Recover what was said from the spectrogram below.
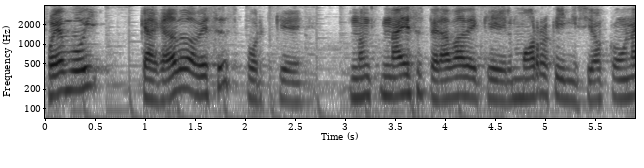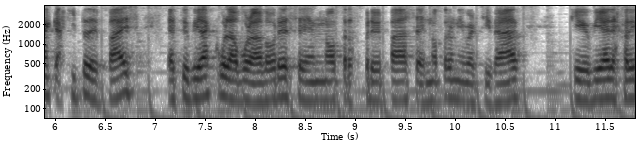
fue muy cagado a veces porque no, nadie se esperaba de que el morro que inició con una cajita de pies ya tuviera colaboradores en otras prepas, en otra universidad, que hubiera dejado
